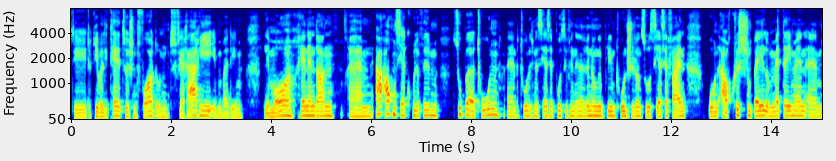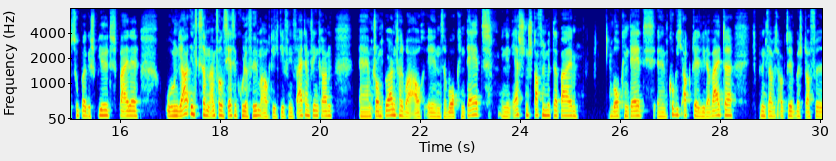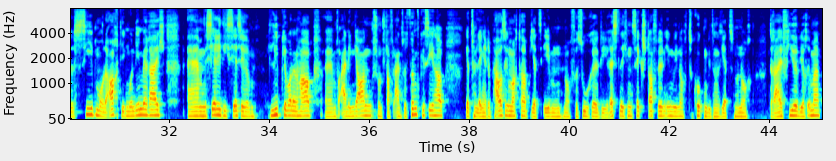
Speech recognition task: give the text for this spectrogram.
die, Rivalität zwischen Ford und Ferrari, eben bei dem Le Mans-Rennen dann. Ähm, ja, auch ein sehr cooler Film, super Ton. Äh, der Ton ist mir sehr, sehr positiv in Erinnerung geblieben. Tonschnitt und so sehr, sehr fein. Und auch Christian Bale und Matt Damon ähm, super gespielt, beide. Und ja, insgesamt einfach ein sehr, sehr cooler Film auch, den ich definitiv weiterempfehlen kann. Ähm, John Berntal war auch in The Walking Dead in den ersten Staffeln mit dabei. Walking Dead äh, gucke ich aktuell wieder weiter. Ich bin, glaube ich, aktuell bei Staffel 7 oder 8, irgendwo in dem Bereich. Ähm, eine Serie, die ich sehr, sehr lieb gewonnen habe, ähm, vor einigen Jahren schon Staffel 1 bis 5 gesehen habe, jetzt eine längere Pause gemacht habe, jetzt eben noch versuche, die restlichen sechs Staffeln irgendwie noch zu gucken, beziehungsweise jetzt nur noch drei, vier, wie auch immer.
